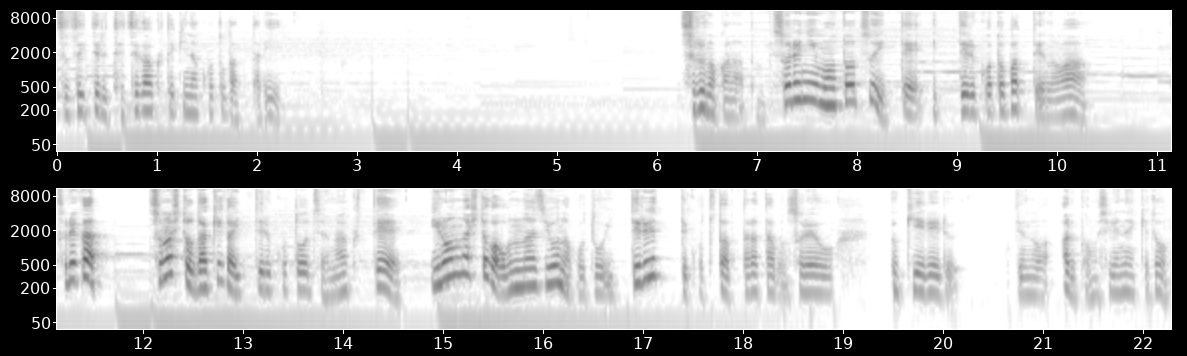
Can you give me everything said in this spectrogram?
続いてる哲学的なことだったりするのかなと思ってそれに基づいて言ってる言葉っていうのはそれがその人だけが言ってることじゃなくていろんな人が同じようなことを言ってるってことだったら多分それを受け入れるっていうのはあるかもしれないけど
